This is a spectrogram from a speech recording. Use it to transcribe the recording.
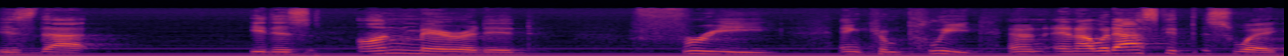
is that it is unmerited, free, and complete. And, and I would ask it this way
